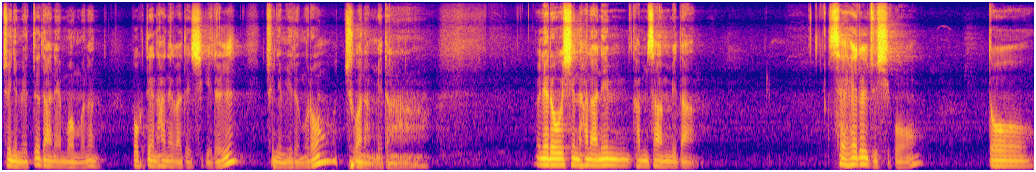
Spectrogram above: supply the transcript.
주님의 뜻 안에 머무는 복된 한 해가 되시기를 주님 이름으로 축원합니다. 은혜로우신 하나님 감사합니다. 새해를 주시고 또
